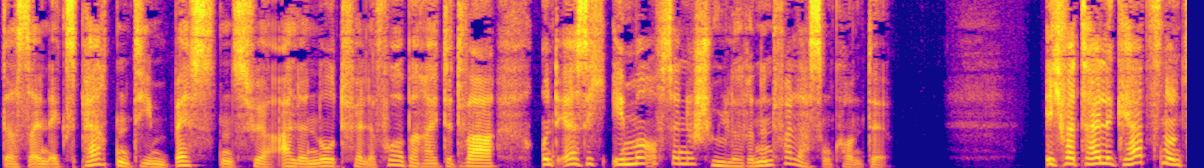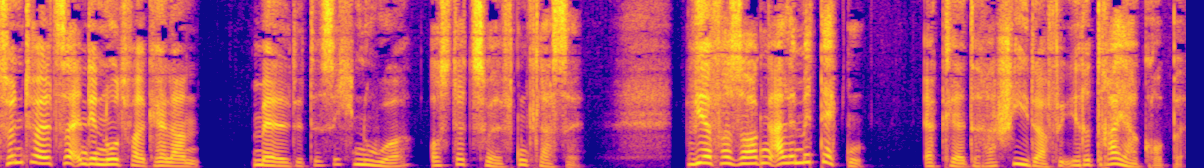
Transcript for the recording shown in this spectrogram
dass sein Expertenteam bestens für alle Notfälle vorbereitet war und er sich immer auf seine Schülerinnen verlassen konnte. Ich verteile Kerzen und Zündhölzer in den Notfallkellern, meldete sich nur aus der zwölften Klasse. Wir versorgen alle mit Decken, erklärte Rashida für ihre Dreiergruppe.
